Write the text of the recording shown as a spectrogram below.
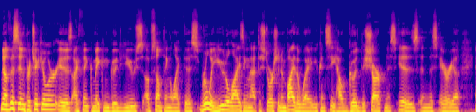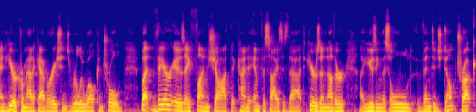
Now this in particular is, I think, making good use of something like this, really utilizing that distortion. And by the way, you can see how good the sharpness is in this area. And here chromatic aberration is really well controlled. But there is a fun shot that kind of emphasizes that. Here's another uh, using this old vintage dump truck.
